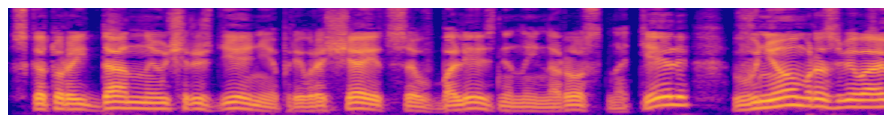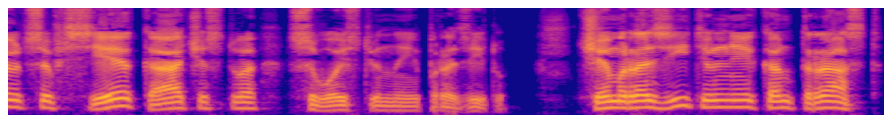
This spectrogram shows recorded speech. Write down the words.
с которой данное учреждение превращается в болезненный нарост на теле, в нем развиваются все качества, свойственные паразиту. Чем разительнее контраст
